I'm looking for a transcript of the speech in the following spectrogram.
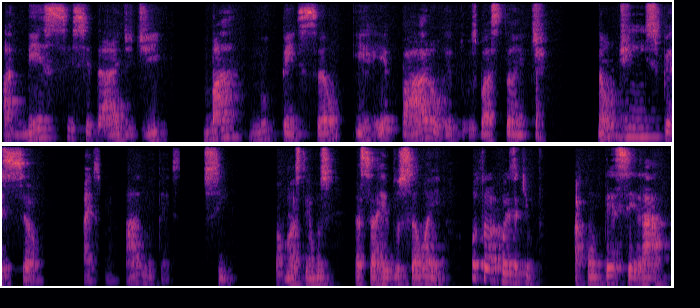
a necessidade de manutenção e reparo reduz bastante. Não de inspeção, mas manutenção, sim. Então, nós temos essa redução aí. Outra coisa que acontecerá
